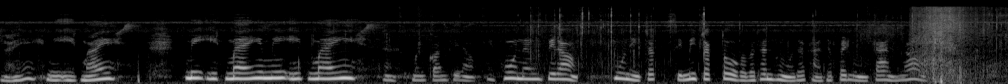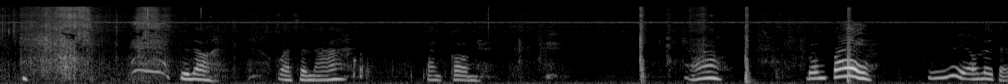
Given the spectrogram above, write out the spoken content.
ไหน มีอีกไหม มีอีกไหม มีอีกไหมมันก่อนพี่น้อง อีกหูหนึ่งพี่น้องหูนี่จักสิมีจักโตกับพระท่านหูจ้ะค่ะ จะไปหลุนกันเนาะพี่น้องวาสนาตั้งกล้อง อ้าวเบิ่งไปอุ้ยเอาเลยแต่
